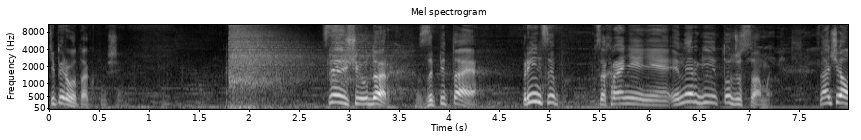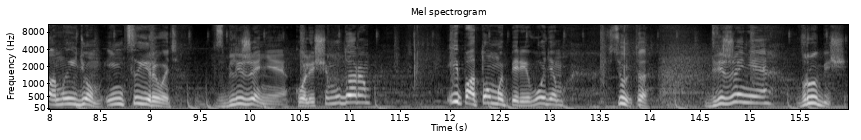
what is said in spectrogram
Теперь вот так вот мешаем. Следующий удар, запятая. Принцип сохранения энергии тот же самый. Сначала мы идем инициировать сближение колющим ударом, и потом мы переводим все это движение в рубище.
